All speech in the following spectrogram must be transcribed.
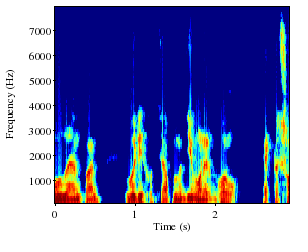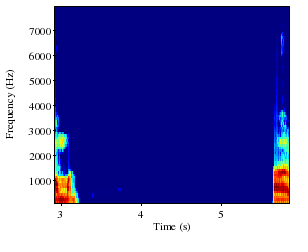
মূল্যায়ন পান, ওইটি হচ্ছে আপনার জীবনের বড় একটা সম্মান। আর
